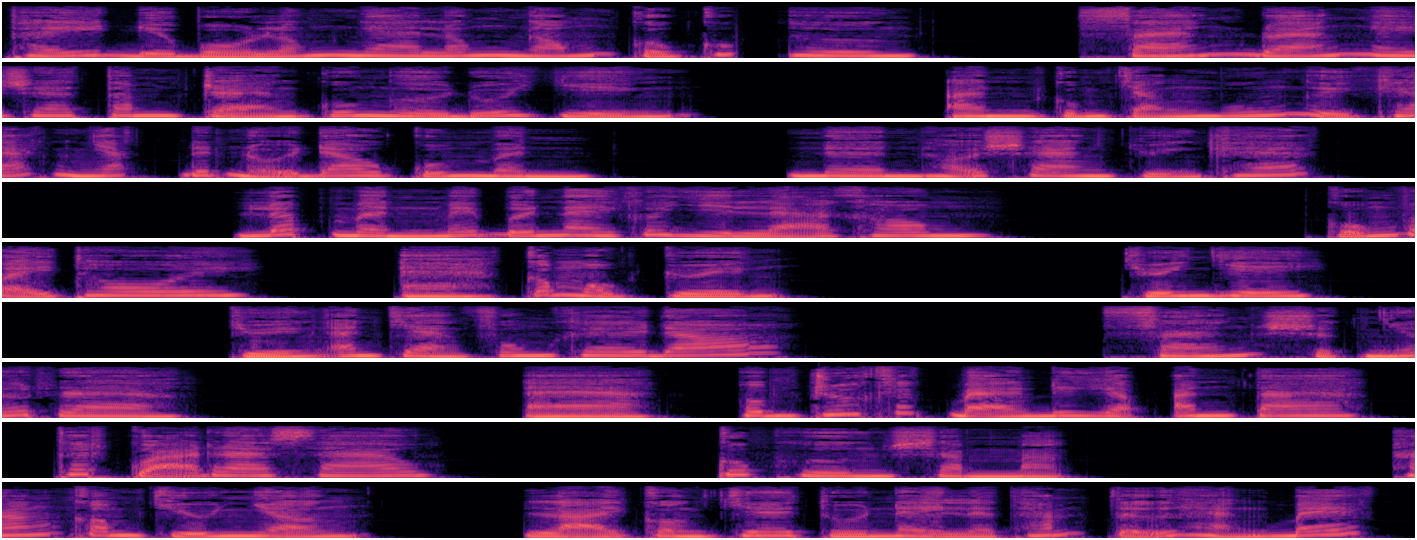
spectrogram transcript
Thấy điều bộ lóng nga lóng ngóng của Cúc Hương, phán đoán ngay ra tâm trạng của người đối diện. Anh cũng chẳng muốn người khác nhắc đến nỗi đau của mình, nên hỏi sang chuyện khác. Lớp mình mấy bữa nay có gì lạ không? Cũng vậy thôi. À, có một chuyện. Chuyện gì? Chuyện anh chàng Phong Khê đó. Phán sực nhớ ra. À, hôm trước các bạn đi gặp anh ta, kết quả ra sao? Cúc Hương sầm mặt. Hắn không chịu nhận, lại còn chê tụi này là thám tử hạng bét.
